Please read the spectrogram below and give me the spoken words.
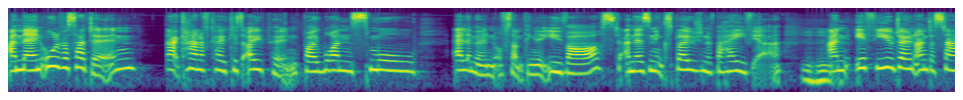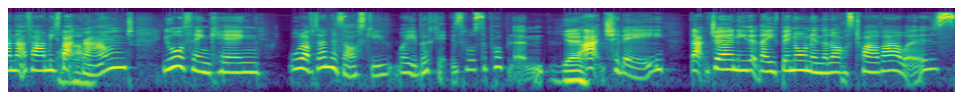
And then all of a sudden, that can of Coke is opened by one small element of something that you've asked and there's an explosion of behavior Mm-hmm. and if you don't understand that family's background you're thinking all I've done is ask you where your book is what's the problem Yeah. actually that journey that they've been on in the last 12 hours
